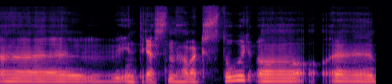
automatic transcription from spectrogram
Uh, interessen har vært stor, og uh,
